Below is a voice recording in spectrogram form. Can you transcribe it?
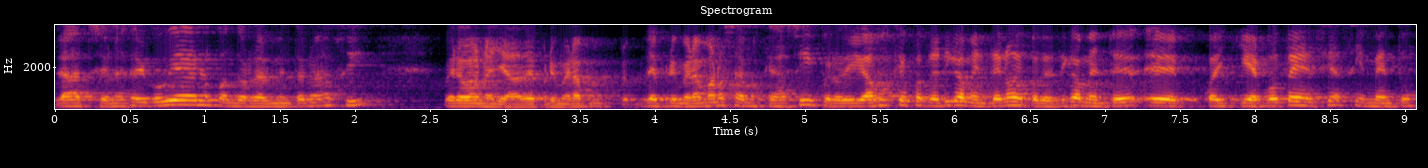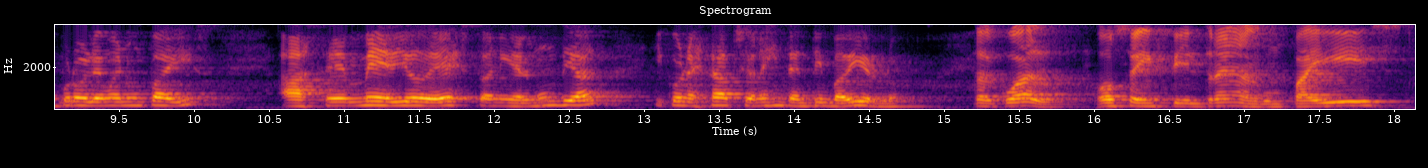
las acciones del gobierno cuando realmente no es así. Pero bueno, ya de primera, de primera mano sabemos que es así, pero digamos que hipotéticamente no, hipotéticamente eh, cualquier potencia se inventa un problema en un país, hace medio de esto a nivel mundial y con estas acciones intenta invadirlo. Tal cual, o se infiltra en algún país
